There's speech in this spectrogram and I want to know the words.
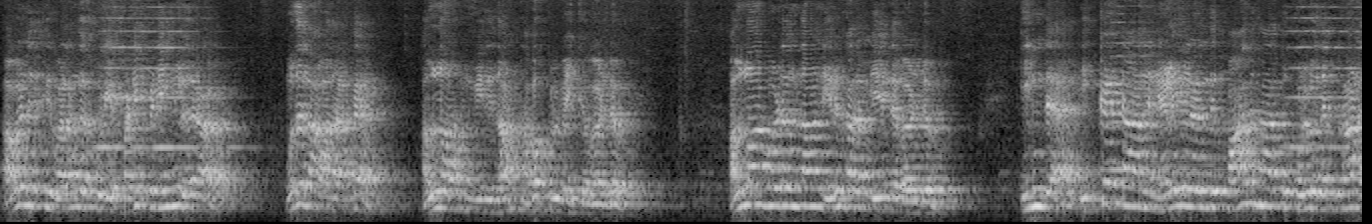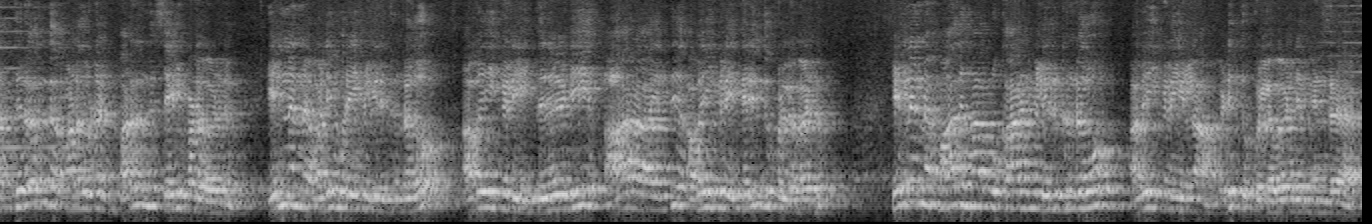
அவனுக்கு வழங்கக்கூடிய படிப்பினைகள் முதலாவதாக அல்லாஹின் மீதுதான் தவக்குள் வைக்க வேண்டும். அல்லாஹுடன் தான் இருகரம் ஏந்த வேண்டும். இந்த இக்கட்டான நிலையிலிருந்து பாதுகாத்துக் கொள்வதற்கான திறந்த மனதுடன் பறந்து செயல்பட வேண்டும். என்னென்ன வழிமுறைகள் இருக்கின்றதோ அவைகளை தேடி ஆராய்ந்து அவைகளை தெரிந்து கொள்ள வேண்டும். என்னென்ன பாதுகாப்பு காரணங்கள் இருக்கின்றதோ அவைகளை எல்லாம் எடுத்துக் கொள்ள வேண்டும் என்ற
